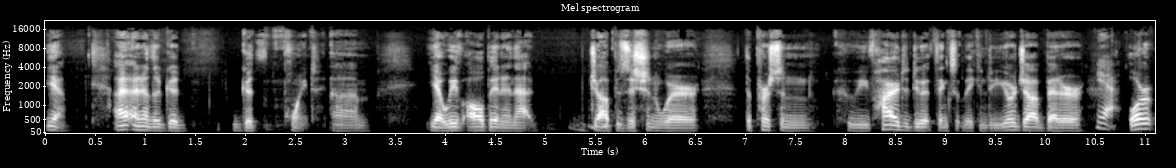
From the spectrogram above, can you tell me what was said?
Yeah, another good good point. Um, yeah, we've all been in that job position where the person who you've hired to do it thinks that they can do your job better. Yeah. Or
